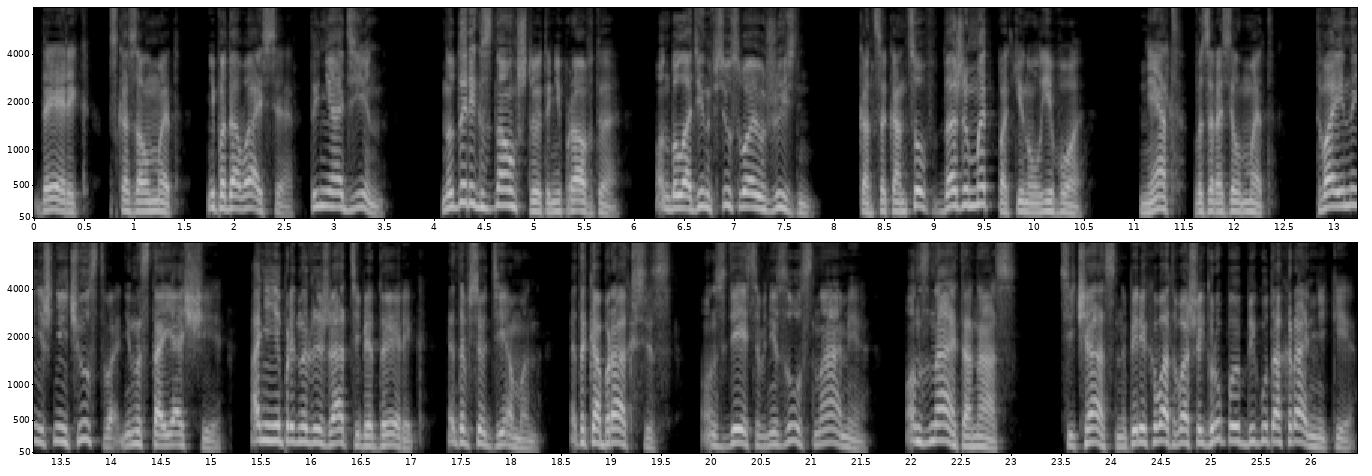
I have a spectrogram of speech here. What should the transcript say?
«Дерек», — сказал Мэт, — «не подавайся, ты не один». Но Дерек знал, что это неправда. Он был один всю свою жизнь. В конце концов, даже Мэт покинул его. «Нет», — возразил Мэт, — «твои нынешние чувства не настоящие. Они не принадлежат тебе, Дерек. Это все демон. Это Кабраксис. Он здесь, внизу, с нами. Он знает о нас. Сейчас на перехват вашей группы бегут охранники.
